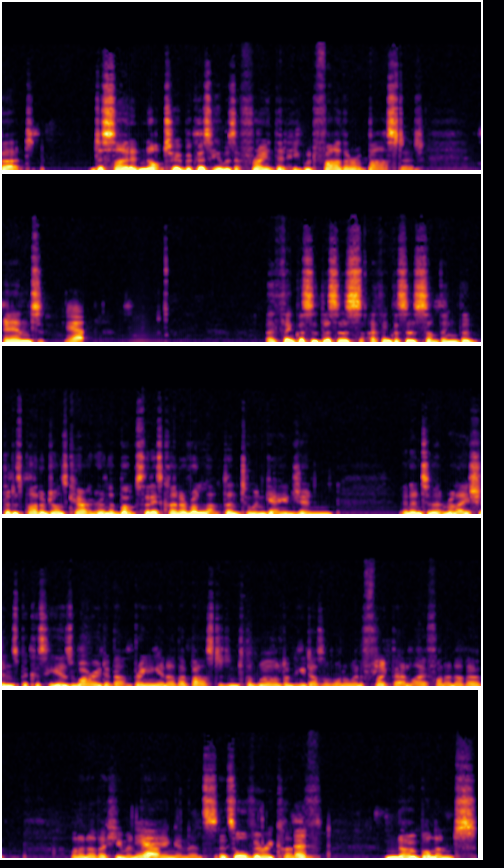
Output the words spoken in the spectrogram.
but decided not to because he was afraid that he would father a bastard. And Yeah. I think this is, this is I think this is something that, that is part of John's character in the books that he's kind of reluctant to engage in in intimate relations because he is worried about bringing another bastard into the world and he doesn't want to inflict that life on another on another human Yeah. being and it's it's all very kind And of noble and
